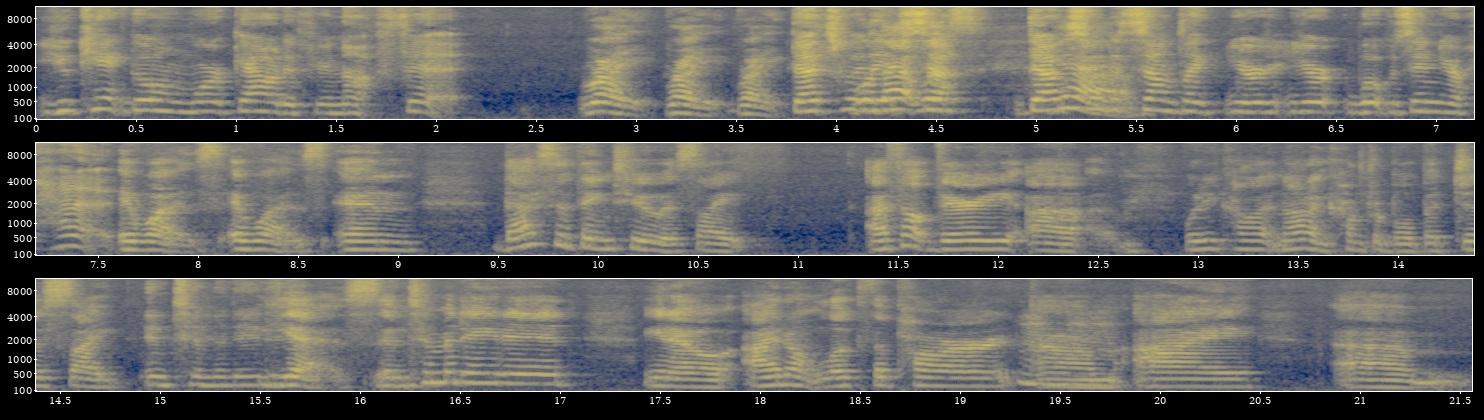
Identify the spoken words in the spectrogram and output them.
you can't go and work out if you're not fit. Right right right. That's what well it that was that's what it sounds like your your what was in your head. It was. It was. And that's the thing too, is like I felt very uh what do you call it? Not uncomfortable, but just like intimidated yes, intimidated. You know, I don't look the part. Mhm. Um I um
